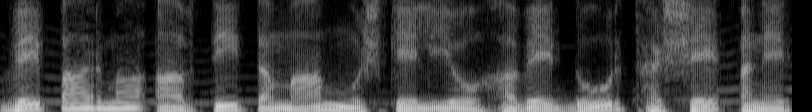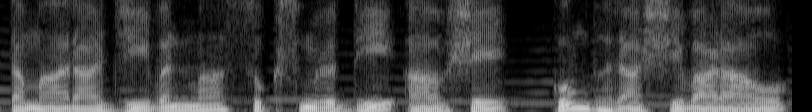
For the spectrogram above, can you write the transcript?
વેપારમાં આવતી તમામ મુશ્કેલીઓ હવે દૂર થશે અને તમારા જીવનમાં સુખ સમૃદ્ધિ આવશે. કુંભ રાશિવાળાઓ,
